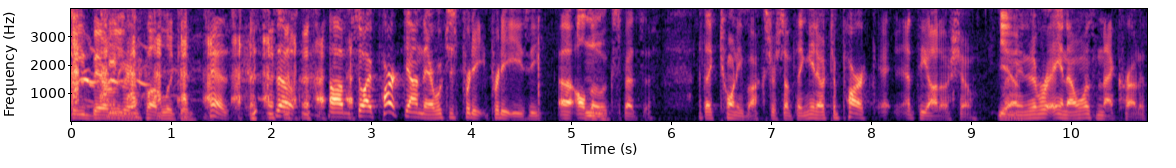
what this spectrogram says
He barely Republican. so, um, so I parked down there, which is pretty pretty easy, uh, although Mm. expensive. It's like twenty bucks or something, you know, to park at, at the auto show. Yeah. I mean, never, you know, it wasn't that crowded.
